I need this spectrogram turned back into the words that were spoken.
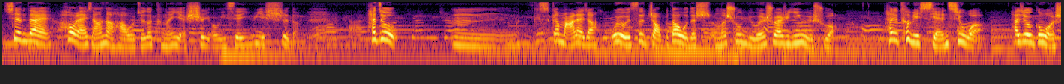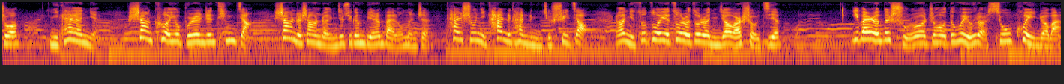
现在后来想想哈，我觉得可能也是有一些预示的，他就嗯是干嘛来着？我有一次找不到我的什么书，语文书还是英语书，他就特别嫌弃我，他就跟我说：“你看看你，上课又不认真听讲。”上着上着你就去跟别人摆龙门阵，看书你看着看着你就睡觉，然后你做作业做着做着你就要玩手机。一般人被数落了之后都会有点羞愧，你知道吧？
